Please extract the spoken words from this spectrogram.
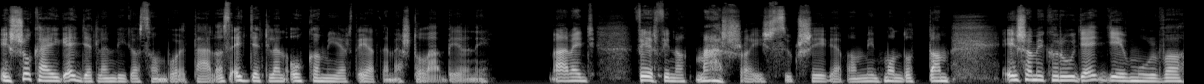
és sokáig egyetlen vigaszom voltál, az egyetlen oka, miért érdemes tovább élni. Ám egy férfinak másra is szüksége van, mint mondottam, és amikor úgy egy év múlva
